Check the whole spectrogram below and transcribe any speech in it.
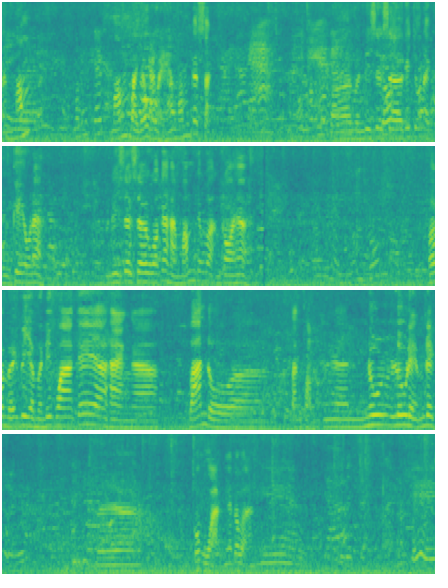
hàng mắm. Mắm bà giáo khỏe mắm cách sạch. Rồi, mình đi sơ sơ cái chỗ này cù kêu nè. Mình đi sơ sơ qua cái hàng mắm cho các bạn coi ha. Thôi bây bây giờ mình đi qua cái hàng à, bán đồ à, tặng phẩm à, lưu, lưu niệm đi. À, có quạt nha các bạn. Yeah.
